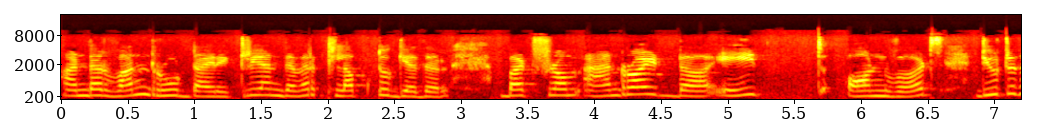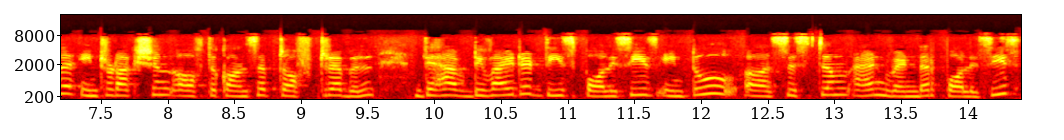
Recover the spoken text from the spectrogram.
under one root directory and they were clubbed together. But from Android uh, 8 onwards, due to the introduction of the concept of treble, they have divided these policies into uh, system and vendor policies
